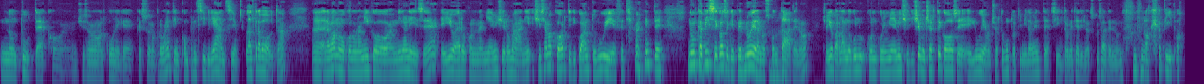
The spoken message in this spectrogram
non tutte, ecco, eh, ci sono alcune che, che, sono probabilmente incomprensibili, anzi, l'altra volta eh, eravamo con un amico milanese e io ero con i miei amici romani e ci siamo accorti di quanto lui effettivamente non capisse cose che per noi erano scontate, uh-huh. no? Cioè io parlando con, con, con, i miei amici dicevo certe cose e lui a un certo punto timidamente si intrometteva e diceva scusate non, non, ho capito.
